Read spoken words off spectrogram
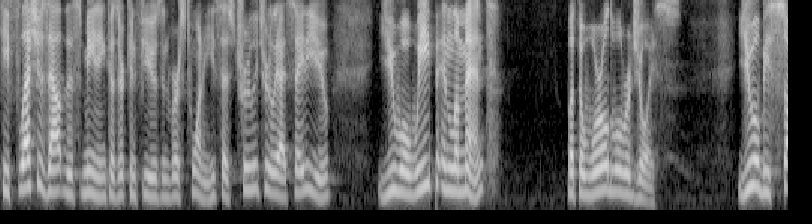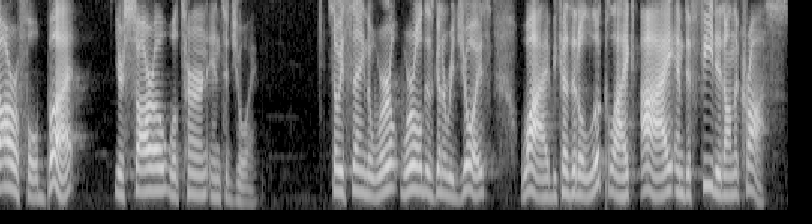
he fleshes out this meaning because they're confused in verse 20. He says, Truly, truly, I say to you, You will weep and lament, but the world will rejoice. You will be sorrowful, but your sorrow will turn into joy. So he's saying the world, is going to rejoice. Why? Because it'll look like I am defeated on the cross.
